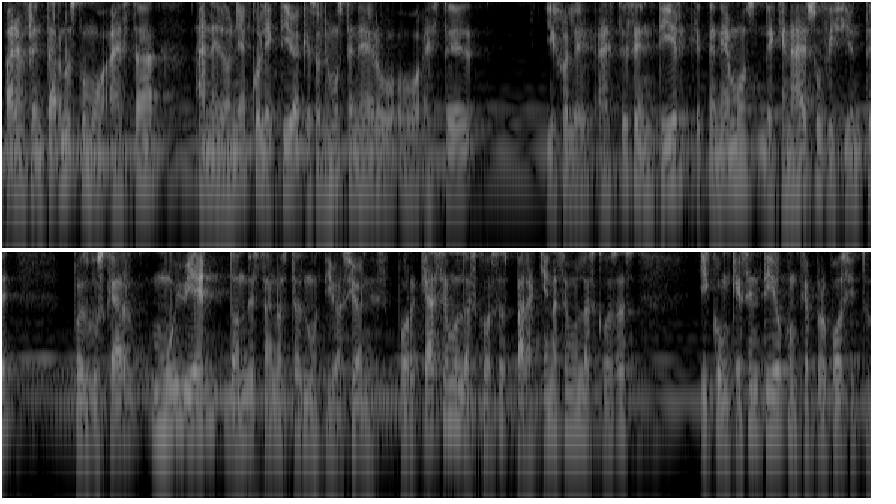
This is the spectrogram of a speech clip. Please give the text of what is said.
para enfrentarnos como a esta anedonia colectiva que solemos tener o, a este, híjole, a este sentir que tenemos de que nada es suficiente, pues buscar muy bien dónde están nuestras motivaciones, por qué hacemos las cosas, para quién hacemos las cosas y con qué sentido, con qué propósito,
